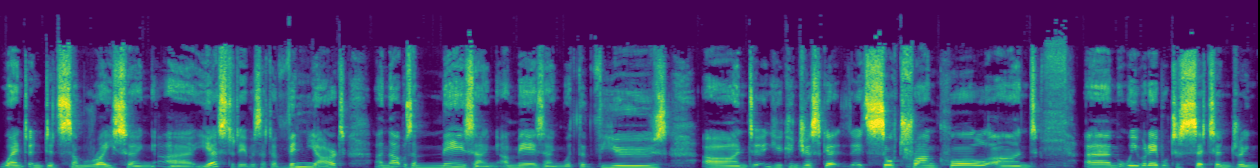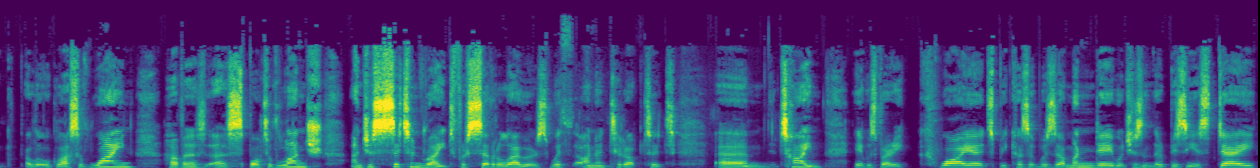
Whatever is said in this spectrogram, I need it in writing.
went and did some writing. Uh, yesterday was at a vineyard, and that was amazing, amazing with the views, and you can just get it's so tranquil. And um, we were able to sit and drink a little glass of wine, have a, a spot of lunch, and just sit and write for several hours with uninterrupted um, time. It was very quiet because it was a Monday, which isn't their busiest day.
